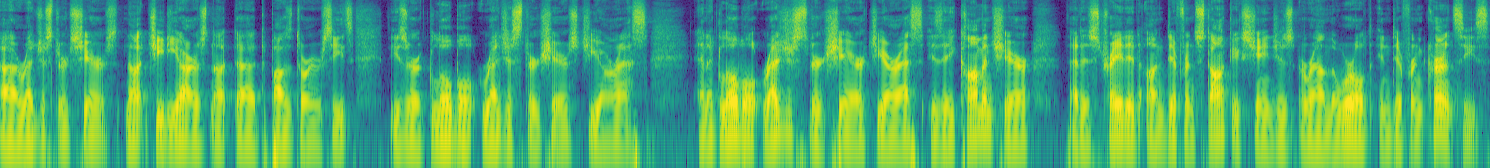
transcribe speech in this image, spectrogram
uh, registered shares, not GDRs, not uh, depository receipts. These are global registered shares, GRS. And a global registered share, GRS, is a common share that is traded on different stock exchanges around the world in different currencies.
